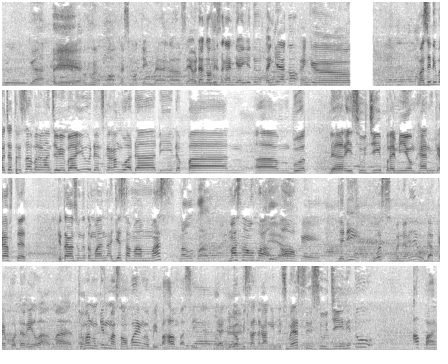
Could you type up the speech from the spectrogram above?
juga. Iya. mau ke smoking barrels ya udah kalau misalkan kayak gitu. Thank you ya kok. Thank you. Masih dibaca Trisa barengan Jamie Bayu dan sekarang gua ada di depan em, booth dari Suji Premium Handcrafted. Kita langsung ketemuan aja sama Mas Naufal. Mas Naufal. Iya. Oh, Oke. Jadi gue sebenarnya udah kepo dari lama. Cuman mungkin Mas Naufal yang lebih paham pasti dan juga bisa nerangin sebenarnya si Suji ini tuh apa?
